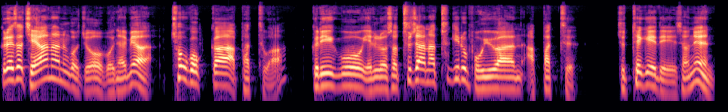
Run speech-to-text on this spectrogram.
그래서 제안하는 거죠. 뭐냐면 초고가 아파트와 그리고 예를 들어서 투자나 투기로 보유한 아파트 주택에 대해서는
